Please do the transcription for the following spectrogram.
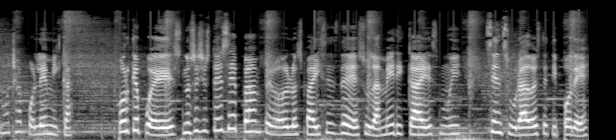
mucha polémica. Porque pues, no sé si ustedes sepan, pero los países de Sudamérica es muy censurado este tipo de,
